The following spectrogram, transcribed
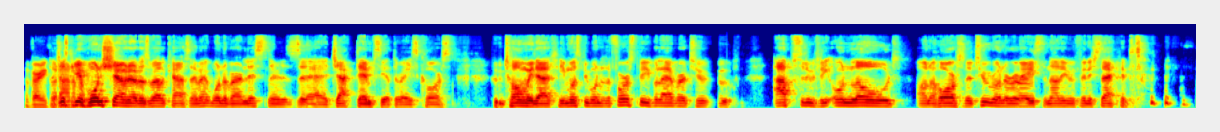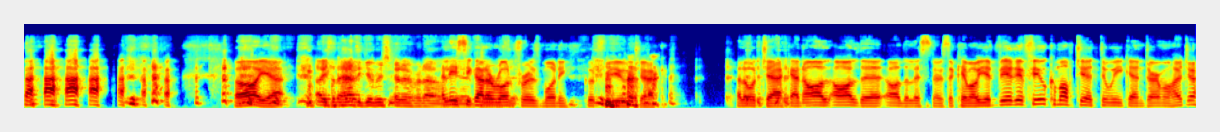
a very good. Just to give one shout out as well, Cass. I met one of our listeners, uh, Jack Dempsey, at the race course, who told me that he must be one of the first people ever to absolutely unload on a horse in a two runner race and not even finish second. Oh, yeah. I said I had to give him a shout out for that. At least he got a run for his money. Good for you, Jack. Hello, Jack, and all all the all the listeners that came out. You had, you had a few come up to you at the weekend, Dermo, had you?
